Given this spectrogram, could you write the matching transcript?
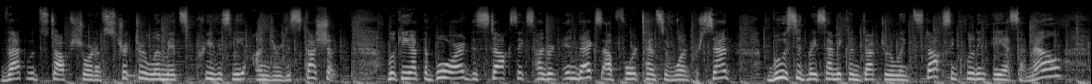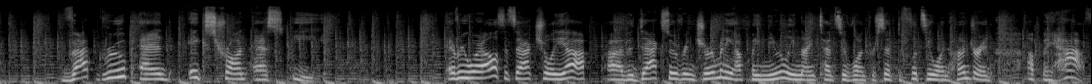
that would stop short of stricter limits previously under discussion. Looking at the board, the Stoxx 600 index up 4 tenths of 1%, boosted by semiconductor linked stocks including ASML, VAT Group, and Aixtron SE. Everywhere else, it's actually up. Uh, the DAX over in Germany up by nearly 9 tenths of 1%, the FTSE 100 up by half.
